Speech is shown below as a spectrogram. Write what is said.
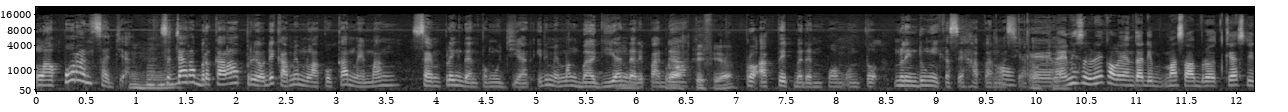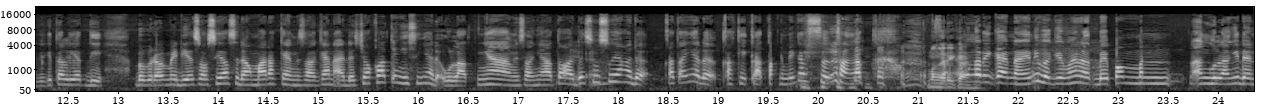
laporan saja. Hmm. Secara berkala periode kami melakukan memang sampling dan pengujian. Ini memang bagian hmm. daripada proaktif ya. Proaktif Badan POM untuk melindungi kesehatan masyarakat. Oke. Nah, ini sebenarnya kalau yang tadi masalah broadcast juga kita lihat di beberapa media sosial sedang marak ya misalkan ada coklat yang isinya ada ulatnya misalnya atau ada yeah. susu yang ada katanya ada kaki katak ini kan sangat mengerikan. mengerikan. Nah, ini bagaimana BPOM men menanggulangi dan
